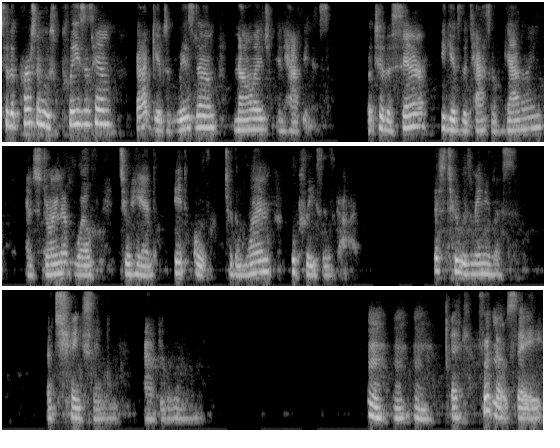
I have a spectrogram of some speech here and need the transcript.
To the person who pleases Him, God gives wisdom, knowledge, and happiness. But to the sinner, He gives the task of gathering and storing up wealth to hand it over to the one who pleases God. This too is meaningless, a chasing after the wind. Mm, mm, mm. Footnotes say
